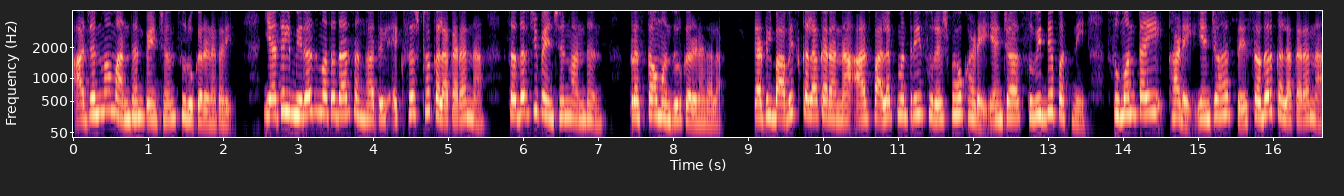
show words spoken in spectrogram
आजन्म मानधन पेन्शन सुरू करण्यात आली. यातील मिरज मतदारसंघातील एकसष्ट कलाकारांना सदरची पेन्शन मानधन प्रस्ताव मंजूर करण्यात आला. त्यातील बावीस कलाकारांना आज पालकमंत्री सुरेशभाऊ खाडे यांच्या सुविद्य पत्नी सुमनताई खाडे यांच्या हस्ते सदर कलाकारांना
